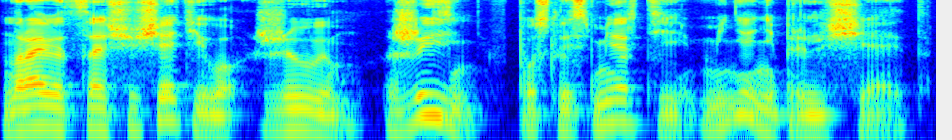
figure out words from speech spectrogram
нравится ощущать его живым. Жизнь в после смерти меня не прельщает.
